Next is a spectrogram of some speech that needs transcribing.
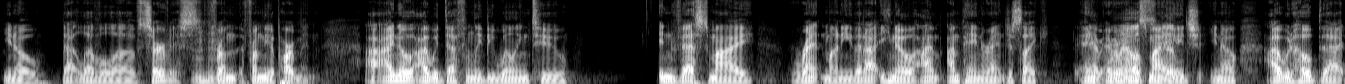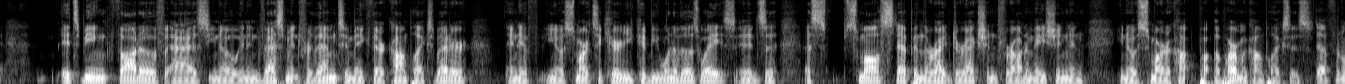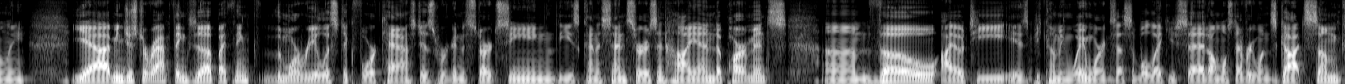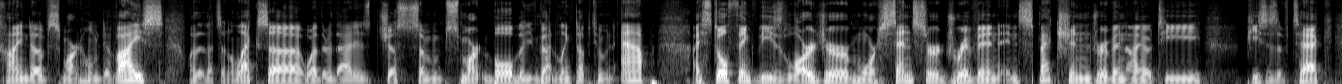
you know, that level of service mm-hmm. from from the apartment. I, I, know I would definitely be willing to invest my rent money that I, you know, I'm I'm paying rent just like everyone, everyone else, else my yep. age, you know. I would hope that it's being thought of as, you know, an investment for them to make their complex better and if you know smart security could be one of those ways. And it's a, small step in the right direction for automation and you know smart apartment complexes. Definitely. Yeah i mean just to wrap things up i think the more realistic forecast is we're going to start seeing these kind of sensors in high-end apartments. Um, though iot is becoming way more accessible like you said almost everyone's got some kind of smart home device whether that's an alexa whether that is just some smart bulb that you've got linked up to an app. I still think these large larger, more sensor driven, inspection driven IoT pieces of tech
